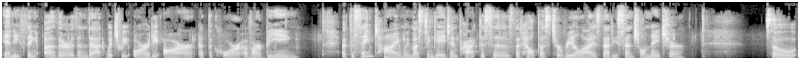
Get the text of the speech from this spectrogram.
anything other than that which we already are at the core of our being. At the same time, we must engage in practices that help us to realize that essential nature. So,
